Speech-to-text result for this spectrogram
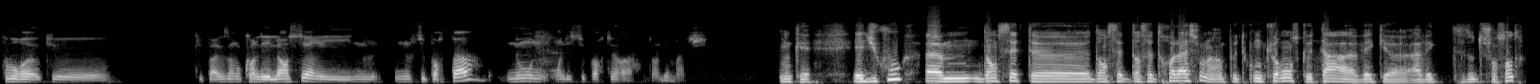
Pour euh, que, que, par exemple, quand les lanceurs ils nous, ils nous supportent pas, nous, on, les supportera dans des matchs. Ok. Et du coup, euh, dans cette euh, dans cette dans cette relation là, un peu de concurrence que tu as avec euh, avec cet autre chancentre,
